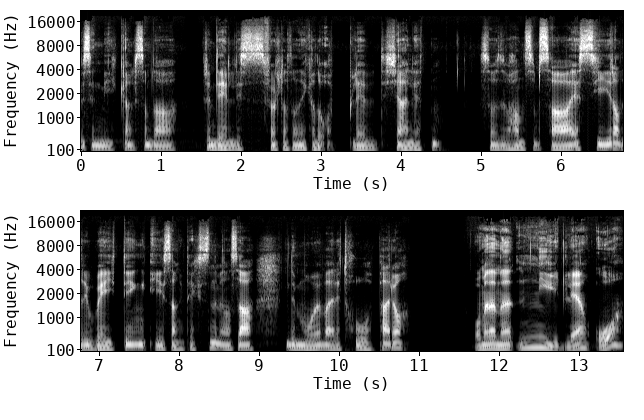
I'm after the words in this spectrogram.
Om kompisen Mikael, som da fremdeles følte at han ikke hadde opplevd kjærligheten. Så det var han som sa Jeg sier aldri 'waiting' i sangteksten, men han sa det må jo være et håp her òg. Og med denne nydelige og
